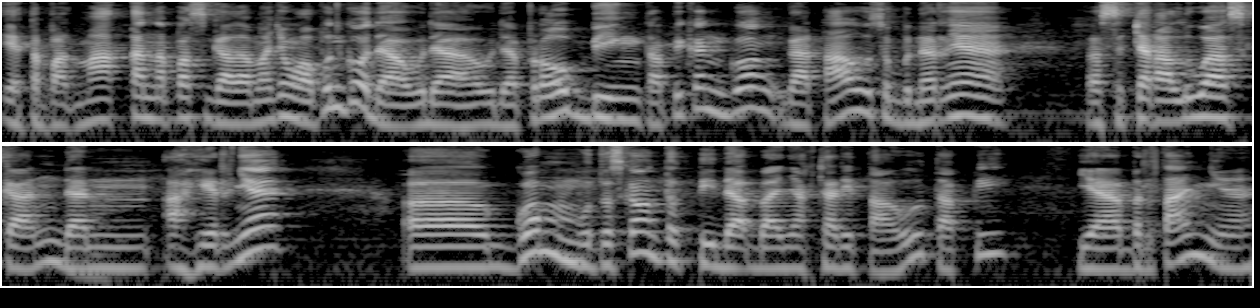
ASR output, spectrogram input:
ya tempat makan apa segala macam. Walaupun gue udah udah udah probing tapi kan gue nggak tahu sebenarnya uh, secara luas kan. Dan akhirnya gue memutuskan untuk tidak banyak cari tahu tapi ya bertanya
